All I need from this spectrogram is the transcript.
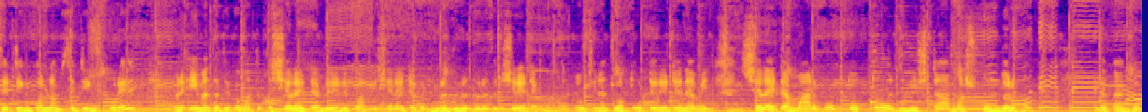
সেটিং করলাম সেটিং করে মানে এই মাথা থেকে মাথাতে সেলাইটা মেরে নেব আমি, সেলাইটাকে ধরে ধরে ধরে ধরে সেলাইটাকে মারতে বলছি না, যত টেনে টেনে আমি সেলাইটা মারবো, তত জিনিসটা আমার সুন্দর হবে। এরকম একদম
